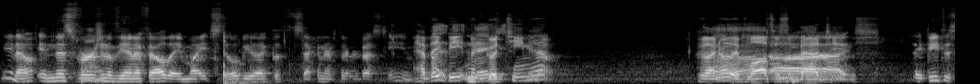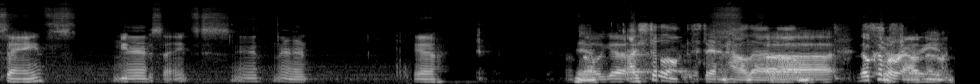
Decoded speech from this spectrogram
you know, in this version of the NFL, they might still be like the second or third best team. Have they Uh, beaten a they- good team yet? Because I know they've lost to some Uh, bad teams. they beat the Saints. Beat Yeah, the Saints. yeah, all right. Yeah. That's Yeah. all we got. I still don't understand how that. Um, Uh, they'll come around.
